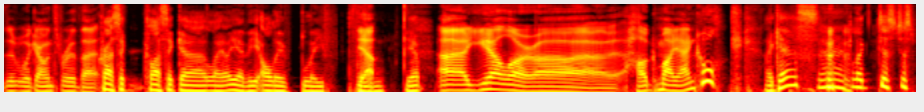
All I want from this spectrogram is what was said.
we're going through that. Classic, classic. Uh, like, yeah, the olive leaf. Thing. Yep. Yep. Uh, yellow. Uh, hug my ankle. I guess. Uh, like, just, just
